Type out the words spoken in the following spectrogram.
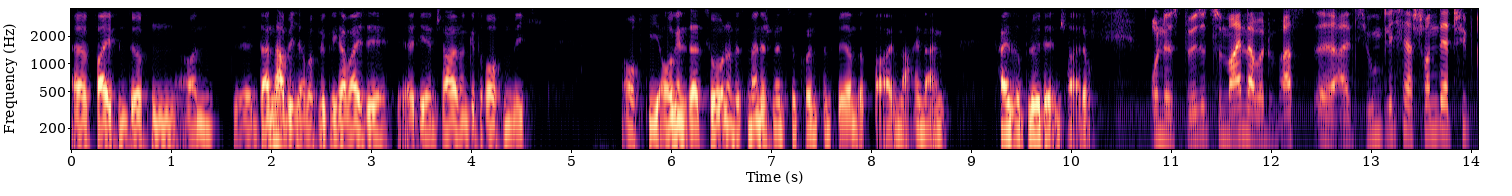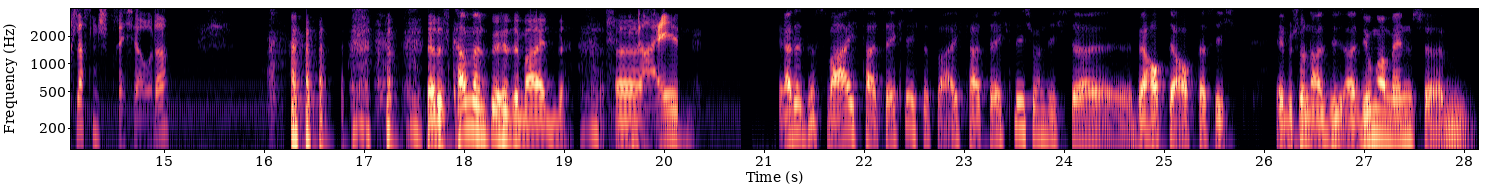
äh, pfeifen dürfen. Und äh, dann habe ich aber glücklicherweise äh, die Entscheidung getroffen, mich auf die Organisation und das Management zu konzentrieren. Das war im Nachhinein keine so blöde Entscheidung. Ohne es böse zu meinen, aber du warst äh, als Jugendlicher schon der Typ Klassensprecher, oder? ja, das kann man böse meinen. Äh, Nein. Ja, das war ich tatsächlich, das war ich tatsächlich und ich äh, behaupte auch, dass ich eben schon als, als junger Mensch ähm,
